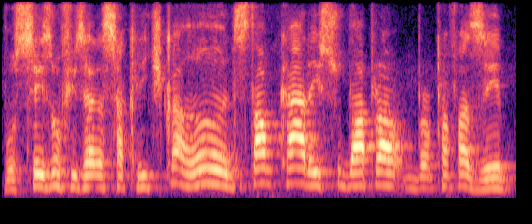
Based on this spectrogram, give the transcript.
vocês não fizeram essa crítica antes, tal, cara, isso dá para fazer.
